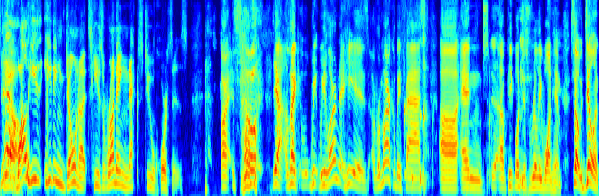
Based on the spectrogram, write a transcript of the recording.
Yeah. While he's eating donuts, he's running next to horses. All right, so yeah, like we we learned that he is remarkably fast, uh, and uh, people just really want him. So, Dylan,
